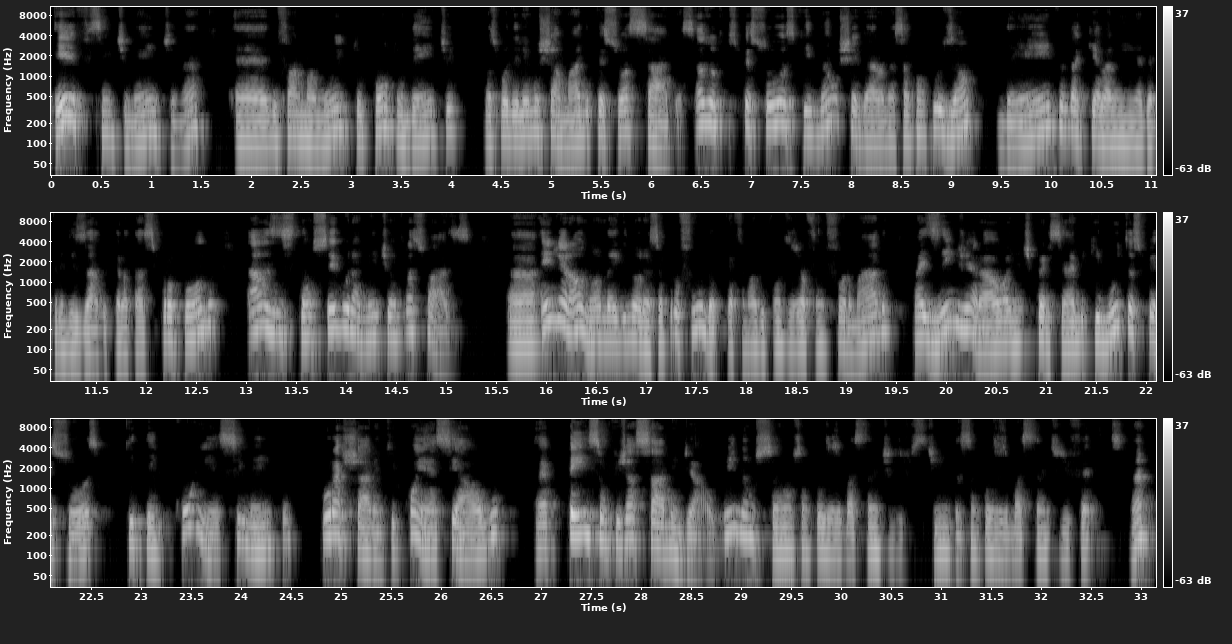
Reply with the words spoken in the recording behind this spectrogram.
eficientemente, né, é, de forma muito contundente, nós poderíamos chamar de pessoas sábias. As outras pessoas que não chegaram nessa conclusão, dentro daquela linha de aprendizado que ela está se propondo, elas estão seguramente em outras fases. Uh, em geral, não da ignorância profunda, porque afinal de contas já foi informada, mas em geral a gente percebe que muitas pessoas que têm conhecimento, por acharem que conhece algo, é, pensam que já sabem de algo e não são, são coisas bastante distintas, são coisas bastante diferentes. Né?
